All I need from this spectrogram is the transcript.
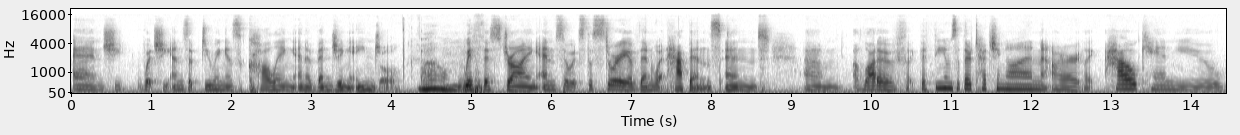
And she what she ends up doing is calling an avenging angel Wow. with this drawing. And so it's the story of then what happens. And um, a lot of like the themes that they're touching on are like how can you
